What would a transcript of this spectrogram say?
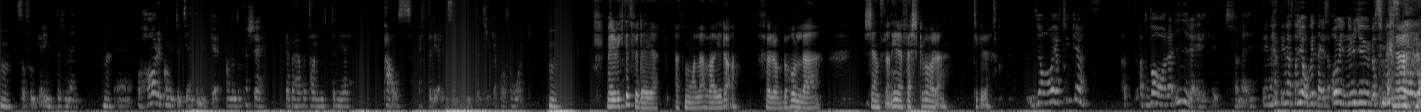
Mm. så funkar det inte för mig. Eh, och har det kommit ut jättemycket, ja men då kanske jag behöver ta lite mer paus efter det. Liksom, att inte trycka på för hårt. Mm. Men är det viktigt för dig att, att måla varje dag? För att behålla känslan? Är det en färskvara? Tycker du? Ja, jag tycker att, att, att vara i det är viktigt för mig. Det är, det är nästan jobbigt när det är så oj nu är det jul och semester. Ja.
